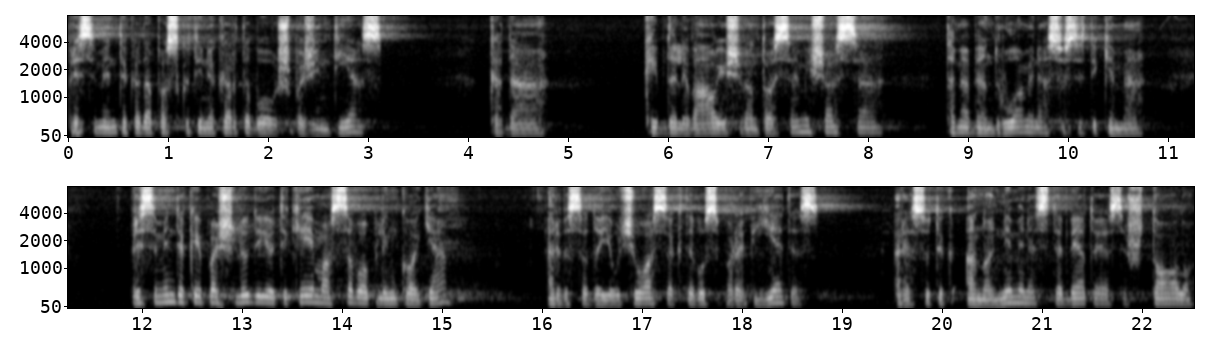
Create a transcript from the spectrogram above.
Prisiminti, kada paskutinį kartą buvau iš pažinties, kada kaip dalyvauju šventose mišiose, tame bendruomenė susitikime. Prisiminti, kaip aš liudiju tikėjimą savo aplinkoje, ar visada jaučiuosi aktyvus parapijėtis Ar esu tik anoniminis stebėtojas iš tolo,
